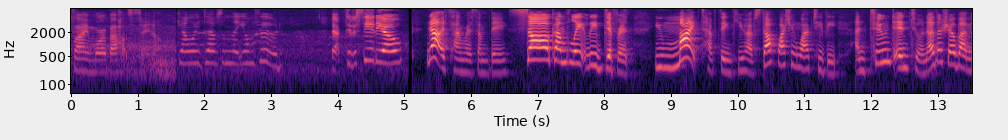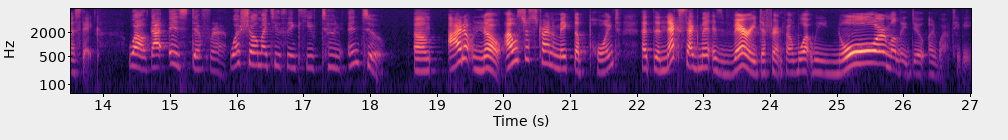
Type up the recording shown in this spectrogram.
find more about how to sign up. Can't wait to have some of that yum food. Back to the studio. Now it's time for something so completely different. You might have think you have stopped watching WAB TV and tuned into another show by mistake. Wow, that is different. What show might you think you've tuned into? Um, I don't know. I was just trying to make the point that the next segment is very different from what we normally do on WAB TV.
